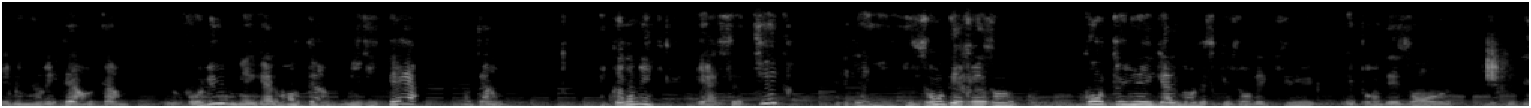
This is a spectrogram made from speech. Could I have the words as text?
Et minoritaires en termes de volume, mais également en termes militaires, en termes économiques. Et à ce titre, eh ils ont des raisons compte tenu également de ce qu'ils ont vécu, les pendaisons du du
